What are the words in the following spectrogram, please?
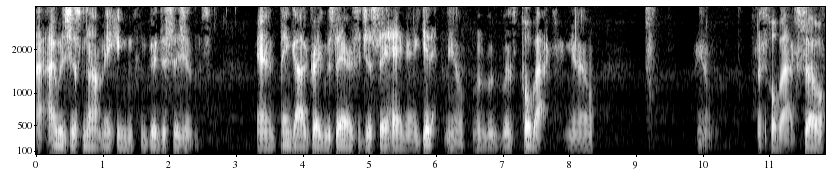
I, was just not making good decisions. And thank God Craig was there to just say, "Hey, man, get you know, let's pull back." You know, you know, let's pull back. So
